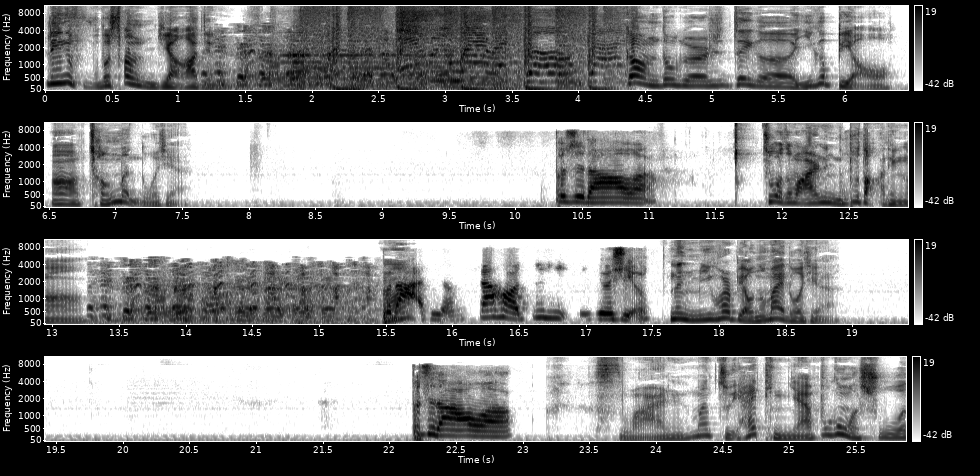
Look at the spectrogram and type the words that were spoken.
拎斧子上你家去了。告诉你豆哥是这个一个表啊，成本多少钱？不知道啊，做这玩意儿你都不打听啊？不打听，干好自己的就行。那你们一块表能卖多少钱？不知道啊，死玩意儿，他妈嘴还挺严，不跟我说，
